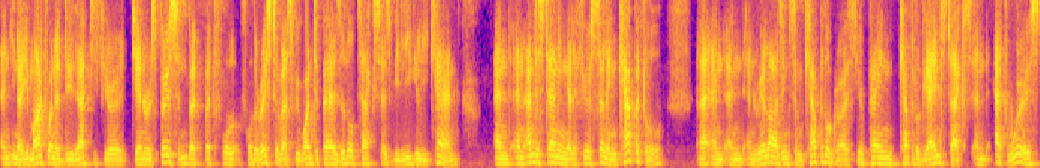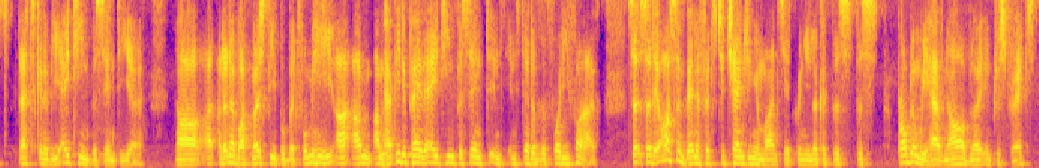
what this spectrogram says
And you know, you might want to do that if you're a generous person, but but for for the rest of us, we want to pay as little tax as we legally can and, and understanding that if you're selling capital uh, and, and, and realizing some capital growth, you're paying capital gains tax. And at worst, that's going to be 18% a year. Now, I, I, don't know about most people, but for me, I, am I'm, I'm happy to pay the 18% in, instead of the 45. So, so there are some benefits to changing your mindset when you look at this, this problem we have now of low interest rates.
